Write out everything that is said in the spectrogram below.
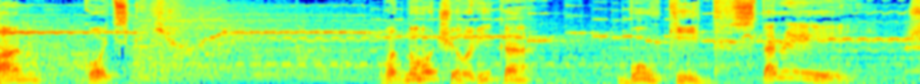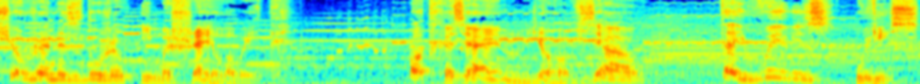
Пан Коцький. В одного чоловіка був кіт старий, що вже не здужав і мишей ловити. От хазяїн його взяв та й вивіз у ліс.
